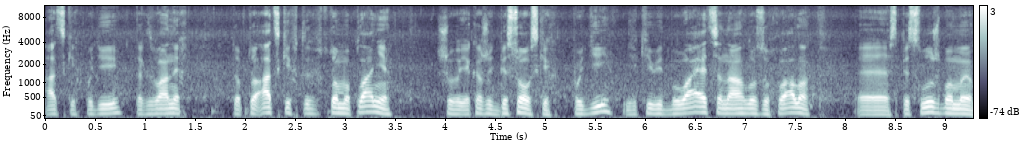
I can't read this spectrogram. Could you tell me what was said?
адських подій, так званих. Тобто адських в тому плані, що як кажуть, бісовських подій, які відбуваються нагло, зухвало е, спецслужбами,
